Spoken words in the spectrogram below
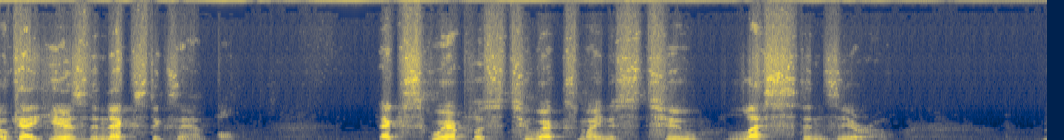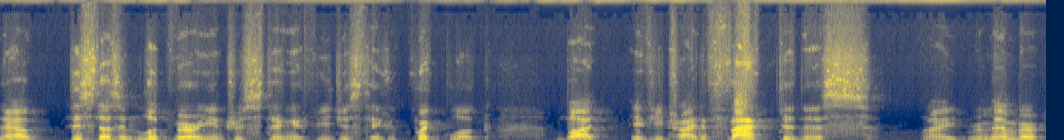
Okay, here's the next example. x squared plus 2x minus 2 less than 0. Now, this doesn't look very interesting if you just take a quick look, but if you try to factor this, right, remember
